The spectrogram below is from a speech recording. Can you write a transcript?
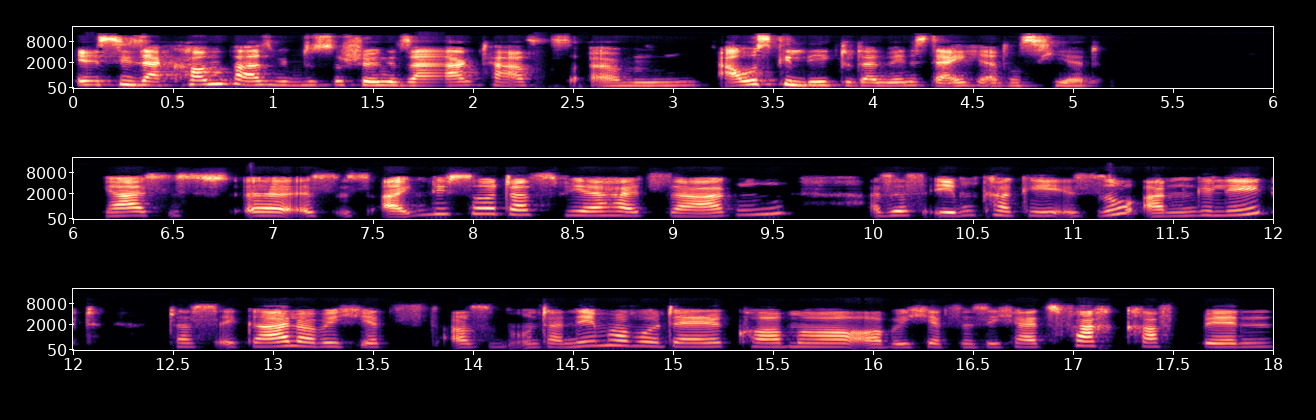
ist dieser Kompass, wie du es so schön gesagt hast, ähm, ausgelegt oder an wen ist der eigentlich adressiert? Ja, es ist, äh, es ist eigentlich so, dass wir halt sagen, also das EMKG ist so angelegt, dass egal, ob ich jetzt aus dem Unternehmermodell komme, ob ich jetzt eine Sicherheitsfachkraft bin,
